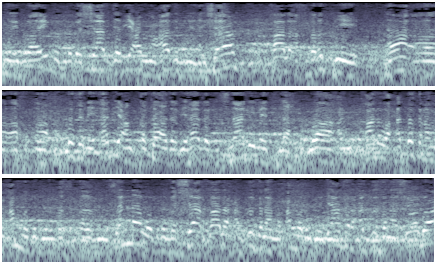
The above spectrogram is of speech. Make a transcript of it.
بن إبراهيم بن بشار جريع عن معاذ بن هشام قال أخبرتني حدثني أبي عن قتادة بهذا الإسناد مثله. وقال وحدثنا محمد بن مسنى وابن بشار قال حدثنا محمد بن جعفر حدثنا شعبة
